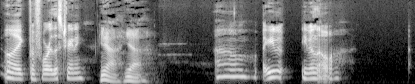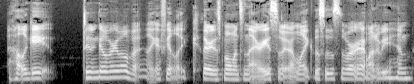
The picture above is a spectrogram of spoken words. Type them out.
Like before this training. Yeah, yeah. Um, even even though Hellgate didn't go very well, but like I feel like there's moments in that race where I'm like, this is where I want to be, and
